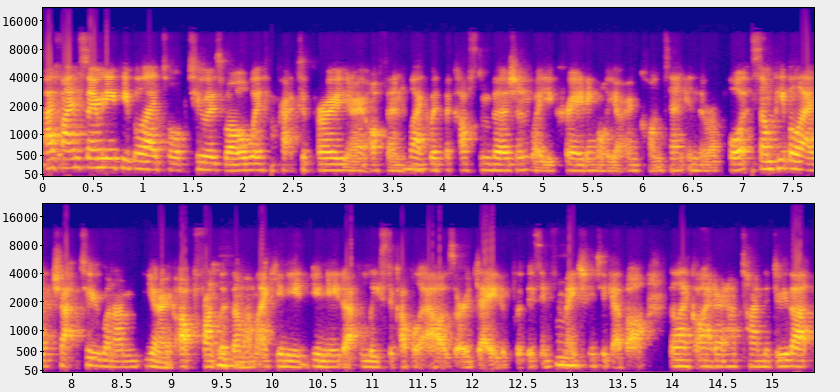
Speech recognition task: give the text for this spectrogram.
I find so many people I talk to as well with Prac2Pro, you know, often mm-hmm. like with the custom version where you're creating all your own content in the report. Some people I chat to when I'm, you know, upfront with them, mm-hmm. I'm like, you need you need at least a couple of hours or a day to put this mm-hmm. information mm. together. They're like, oh, I don't have time to do that.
